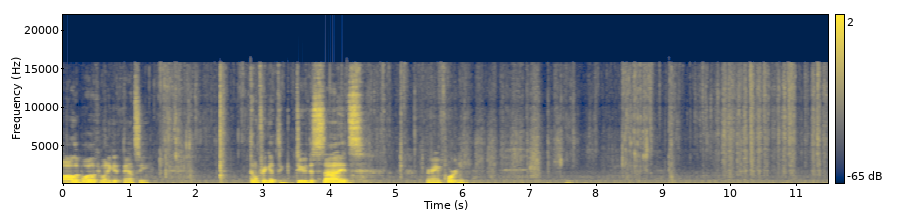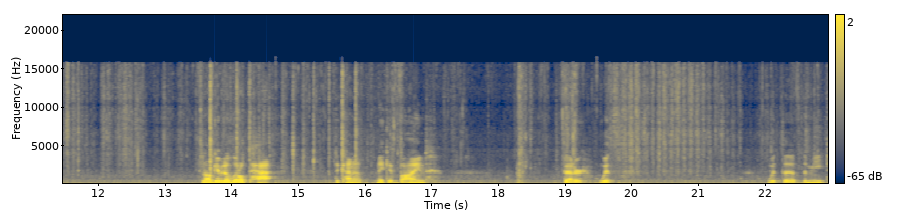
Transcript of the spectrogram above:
Olive oil if you want to get fancy. Don't forget to do the sides. Very important. And I'll give it a little pat to kind of make it bind better with with the, the meat.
